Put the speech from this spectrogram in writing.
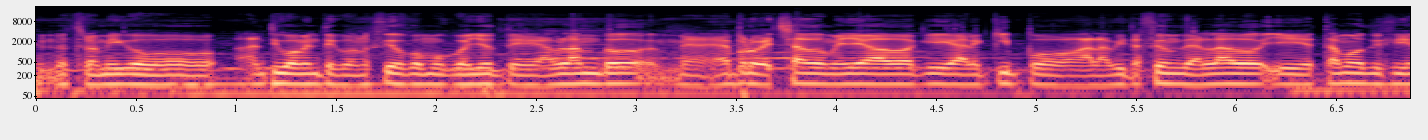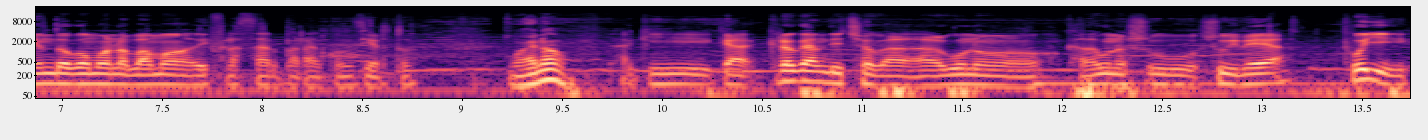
nuestro amigo antiguamente conocido como Coyote hablando, me he aprovechado, me he llegado aquí al equipo, a la habitación de al lado y estamos decidiendo cómo nos vamos a disfrazar para el concierto. Bueno, Aquí creo que han dicho cada uno, cada uno su, su idea. Fuji,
